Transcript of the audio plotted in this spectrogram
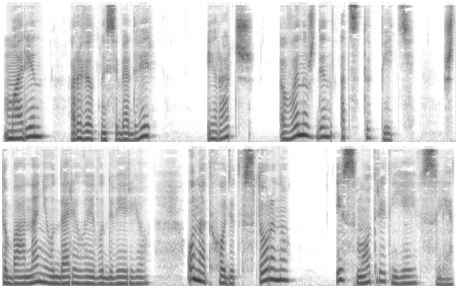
Марин рвет на себя дверь, и Радж вынужден отступить, чтобы она не ударила его дверью. Он отходит в сторону и смотрит ей вслед.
